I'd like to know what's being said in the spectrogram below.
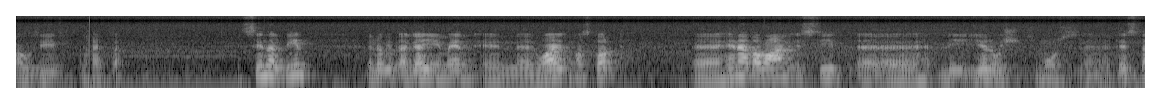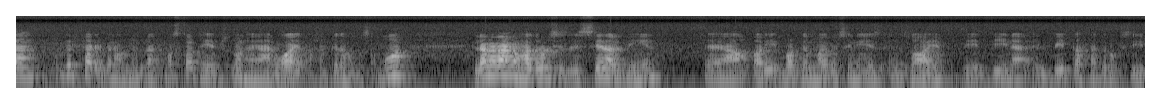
أو زيت الخردل. ال sinalbin اللي هو بيبقى جاي من ال- ال white mustard. آه، هنا طبعا ال seed آه، ليه yellowish smooth آه، testa. ده الفرق بينها وبين ال black mustard هي مش لونها يعني white عشان كده هم سموها. لما بعمل hydrolysis لل sinalbin عن طريق برضه ال myrosinase enzyme بيدينا ال para hydroxy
